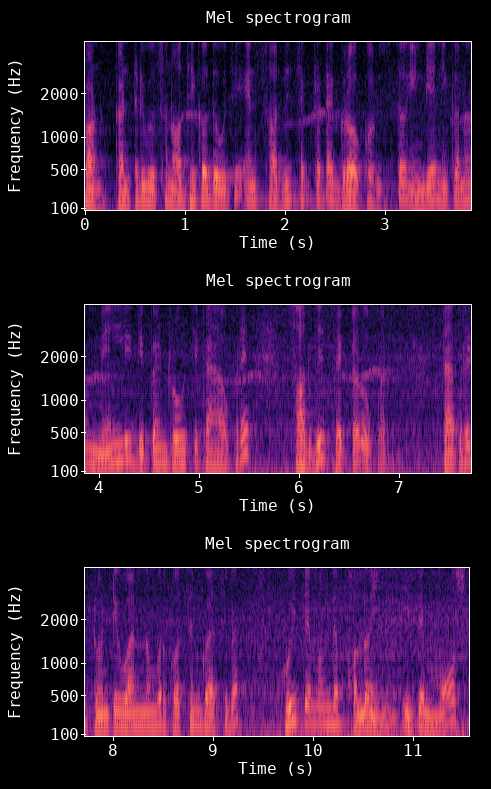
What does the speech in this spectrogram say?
କ'ଣ କଣ୍ଟ୍ରିବ୍ୟୁସନ୍ ଅଧିକ ଦେଉଛି ଆଣ୍ଡ ସର୍ଭିସ ସେକ୍ଟରଟା ଗ୍ରୋ କରୁଛି କରୁଛି ତ ଇଣ୍ଡିଆନ୍ ଇକୋନୋମି ମେନଲି ଡିପେଣ୍ଡ ରହୁଛି କାହା ଉପରେ ସର୍ଭିସ୍ ସେକ୍ଟର ଉପରେ ତାପରେ ଟ୍ୱେଣ୍ଟି ୱାନ୍ ନମ୍ବର କ୍ୱେଶ୍ଚନ୍କୁ ଆସିବା which among the following is a most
